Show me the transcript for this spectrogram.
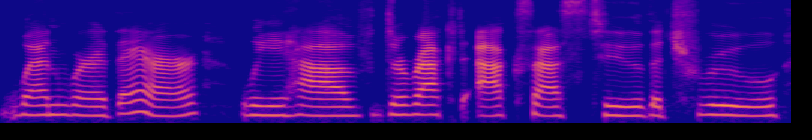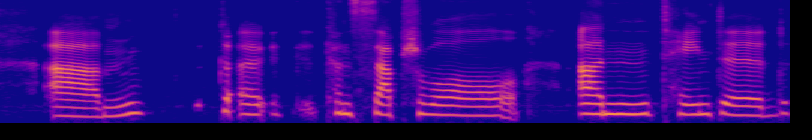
when we're there, we have direct access to the true um, uh, conceptual, untainted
